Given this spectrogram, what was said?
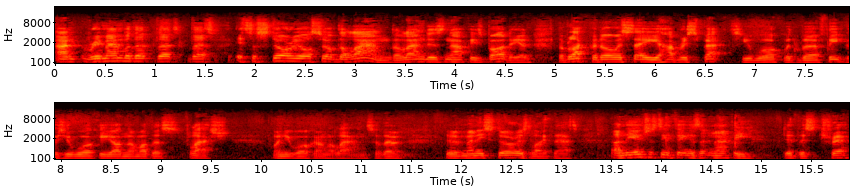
And remember that, that, that it's a story also of the land. The land is Napi's body. And the Blackfoot always say you have respect. You walk with bare feet because you're walking on the mother's flesh when you walk on the land. So there, there are many stories like that. And the interesting thing is that Napi did this trip,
